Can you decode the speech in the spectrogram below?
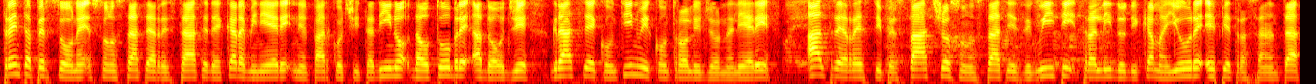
30 persone sono state arrestate dai carabinieri nel parco cittadino da ottobre ad oggi grazie ai continui controlli giornalieri. Altri arresti per spaccio sono stati eseguiti tra Lido di Camaiore e Pietrasanta.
